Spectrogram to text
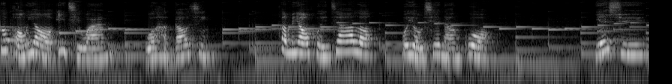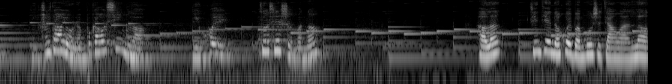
和朋友一起玩，我很高兴。他们要回家了，我有些难过。也许你知道有人不高兴了，你会做些什么呢？好了，今天的绘本故事讲完了。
